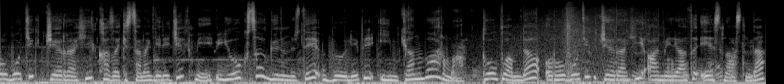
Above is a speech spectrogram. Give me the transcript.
Robotik cerrahi Kazakistan'a gelecek mi? Yoksa günümüzde böyle bir imkan var mı? Toplamda robotik cerrahi ameliyatı esnasında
